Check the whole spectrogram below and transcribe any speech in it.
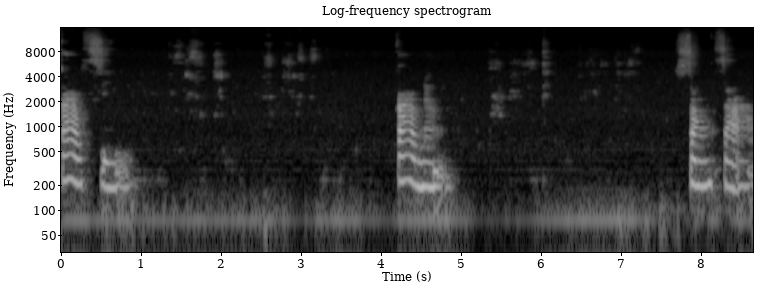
เก้าสี่เก้าหนึ่งสองสาม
